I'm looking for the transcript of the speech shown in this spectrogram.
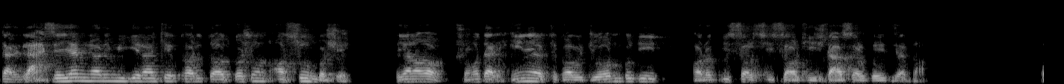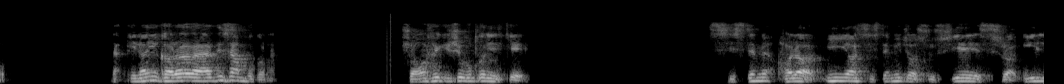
در لحظه هم اینا رو می‌گیرن که کار دادگاهشون آسون باشه. بگن آقا شما در این ارتکاب جرم بودید. حالا 20 سال 30 سال 18 سال برید زندان. خب. اینا این کارا رو بلد نیستن بکنن. شما فکرشو بکنید که سیستم حالا این یا سیستم جاسوسی اسرائیل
